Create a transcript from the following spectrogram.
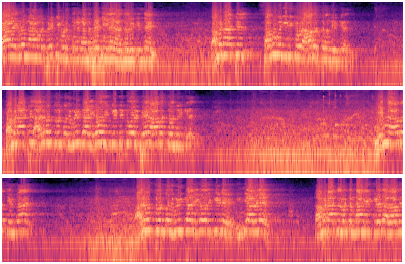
காலையிலும் நான் ஒரு பேட்டி கொடுத்தேன் அந்த பேட்டியில நான் சொல்லியிருக்கின்றேன் தமிழ்நாட்டில் சமூக நீதிக்கு ஒரு ஆபத்து வந்திருக்கிறது. தமிழ்நாட்டில் அறுபத்தி ஒன்பது விழுக்காடு இடஒதுக்கீட்டுக்கு ஒரு பேர் ஆபத்து வந்திருக்கிறது. என்ன ஆபத்து என்றால் அறுபத்தி ஒன்பது விழுக்காடு இடஒதுக்கீடு இந்தியாவிலே தமிழ்நாட்டில் மட்டும்தான் இருக்கிறது. அதாவது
